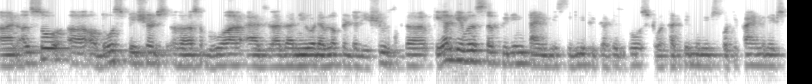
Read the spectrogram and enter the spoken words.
And also uh, of those patients uh, who are as uh, the neurodevelopmental issues, the caregivers feeding time is significant. It goes to 30 minutes, 45 minutes,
